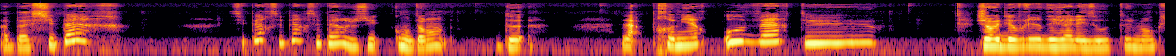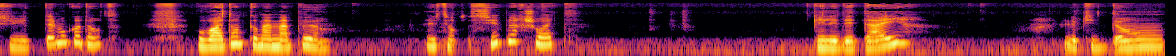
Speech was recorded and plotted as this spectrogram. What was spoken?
Ah bah super. Super, super, super. Je suis contente de la première ouverture. J'ai envie de l'ouvrir déjà les autres. Tellement que je suis tellement contente. On va attendre quand même un peu. Hein. Elles sont super chouettes. Et les détails. Les petites dents.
